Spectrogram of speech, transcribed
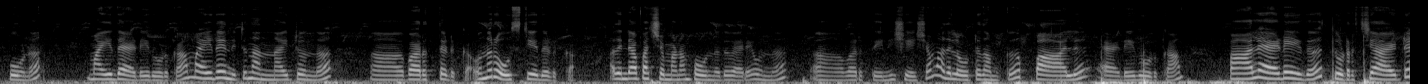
സ്പൂണ് മൈദ ആഡ് ചെയ്ത് കൊടുക്കാം. മൈദ എന്നിട്ട് നന്നായിട്ടൊന്ന് വറുത്തെടുക്കുക ഒന്ന് റോസ്റ്റ് ചെയ്തെടുക്കുക അതിന്റെ ആ പച്ചമണം പോകുന്നത് വരെ ഒന്ന് വറുത്തതിന് ശേഷം അതിലോട്ട് നമുക്ക് പാൽ ആഡ് ചെയ്ത് കൊടുക്കാം. പാൽ ആഡ് ചെയ്ത് തുടർച്ചയായിട്ട്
